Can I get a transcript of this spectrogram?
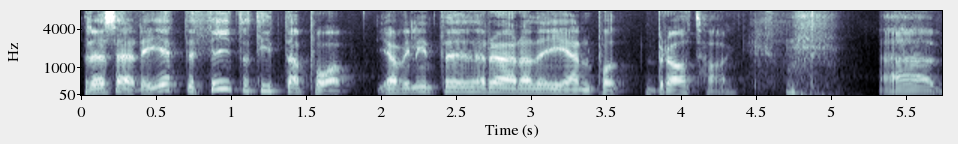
Så det är så här, det är jättefint att titta på. Jag vill inte röra det igen på ett bra tag. uh,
